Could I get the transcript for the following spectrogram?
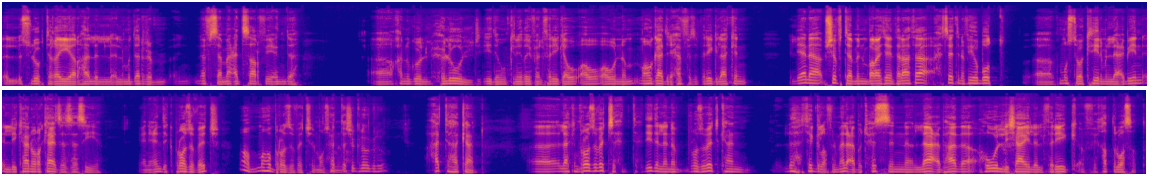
الأسلوب تغير؟ هل المدرب نفسه ما عاد صار في عنده آه خلينا نقول حلول جديدة ممكن يضيفها الفريق أو أو أو إنه ما هو قادر يحفز الفريق. لكن اللي أنا شفته من مباراتين ثلاثة حسيت إنه في هبوط آه في مستوى كثير من اللاعبين اللي كانوا ركائز أساسية. يعني عندك بروزوفيتش ما هو بروزوفيتش الموسم حتى. تشالهانوغلو حتى هاكان آه لكن بروزوفيتش تحديدا لأن بروزوفيتش كان له ثقلة في الملعب وتحس إن اللاعب هذا هو اللي شايل الفريق في خط الوسط.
